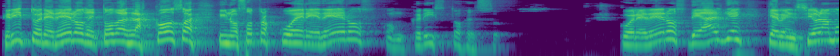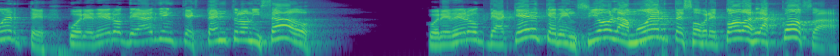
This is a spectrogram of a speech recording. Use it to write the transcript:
Cristo heredero de todas las cosas y nosotros coherederos con Cristo Jesús. Coherederos de alguien que venció la muerte, coherederos de alguien que está entronizado, coherederos de aquel que venció la muerte sobre todas las cosas.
